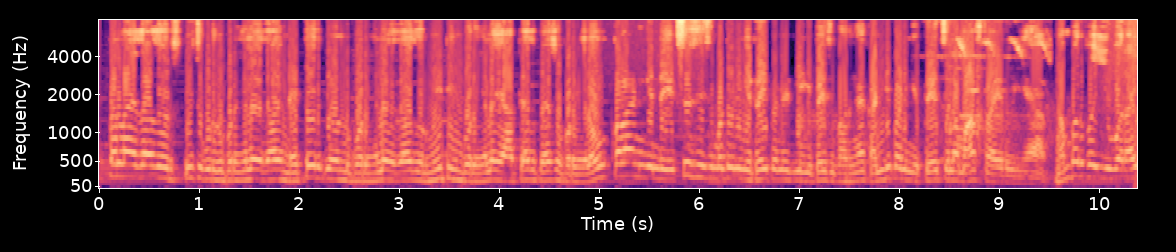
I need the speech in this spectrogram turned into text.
எப்பெல்லாம் ஏதாவது ஒரு ஸ்பீச் கொடுக்க போறீங்களோ ஏதாவது நெட்ஒர்க் ஒன்று போறீங்களோ ஏதாவது ஒரு மீட்டிங் போறீங்களோ யார்ட்டையாவது பேச போறீங்களோ இப்பெல்லாம் நீங்க இந்த எக்ஸசைஸ் மட்டும் நீங்க ட்ரை பண்ணிட்டு நீங்க பேசி பாருங்க. கண்டிப்பா நீங்க பேச்சுல மாஸ்டர் ஆயிருவீங்க number five your eye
